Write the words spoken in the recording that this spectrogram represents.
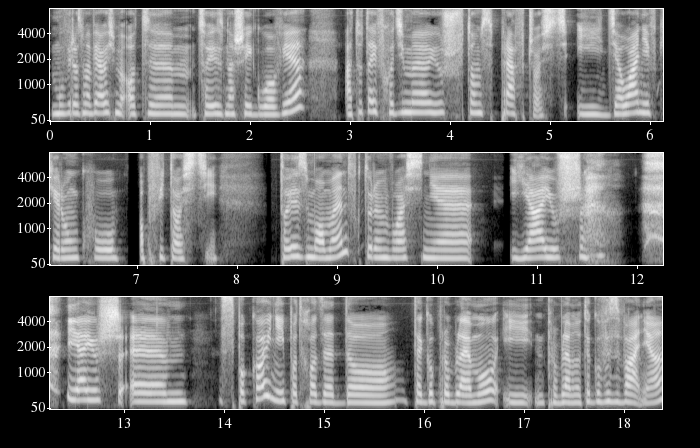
mówi, rozmawiałyśmy o tym, co jest w naszej głowie, a tutaj wchodzimy już w tą sprawczość i działanie w kierunku obfitości. To jest moment, w którym właśnie ja już, ja już um, spokojniej podchodzę do tego problemu i problemu, tego wyzwania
